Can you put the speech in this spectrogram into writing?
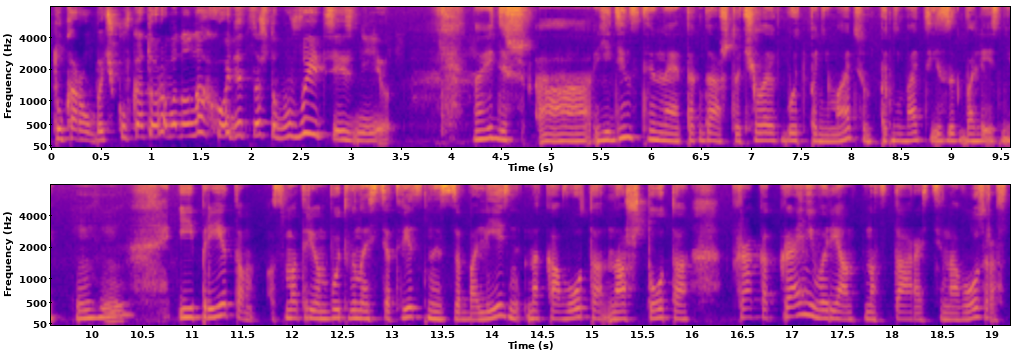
ту коробочку, в котором оно находится, чтобы выйти из нее. Но видишь, а, единственное тогда, что человек будет понимать, он понимает язык болезни. И при этом, смотри, он будет выносить ответственность за болезнь на кого-то, на что-то, как крайний вариант на старости, на возраст,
